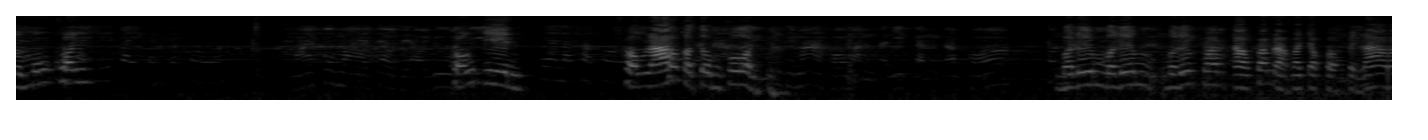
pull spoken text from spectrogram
นมมงคล ของจีน ของลาวข้าวต้มโคนบ่ลืมบ่ลืมบ่ลืมความเก่าความหลักมาจากของเป็นลาว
